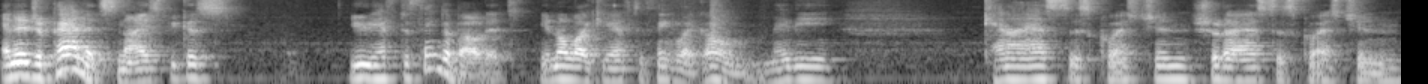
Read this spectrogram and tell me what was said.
and in Japan, it's nice because you have to think about it. You know, like you have to think like, oh, maybe can I ask this question? Should I ask this question?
